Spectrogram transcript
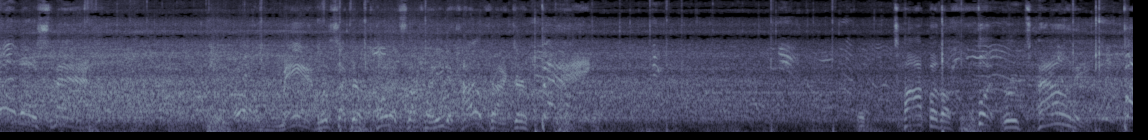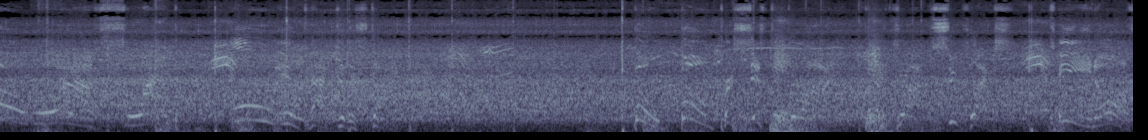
elbow smash. Oh, man. Looks like their opponent's not going to need a chiropractor. Bang. Top of the foot brutality. Boom. What a slap. Oh, impact to the stomach. Boom. Boom. Persistent drive. Drop. Suplex. Teeing off.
